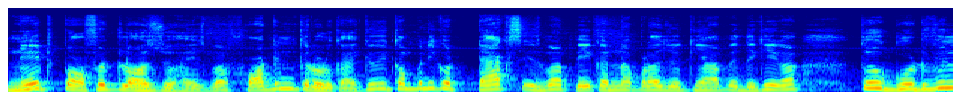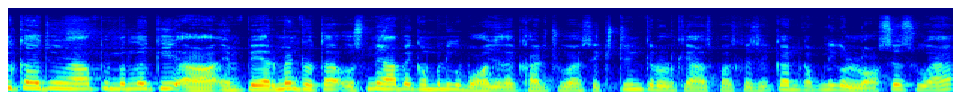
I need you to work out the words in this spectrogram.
नेट प्रॉफिट लॉस जो है इस बार फोर्टीन करोड़ का है, क्योंकि कंपनी को टैक्स इस बार पे करना पड़ा, जो कि यहाँ पे देखिएगा तो गुडविल का जो यहाँ पे मतलब कि इम्पेयरमेंट होता है, उसमें यहाँ पे कंपनी को बहुत ज़्यादा खर्च हुआ है। सिक्सटीन करोड़ के आसपास का जिसके कारण कंपनी को लॉसेस हुआ है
